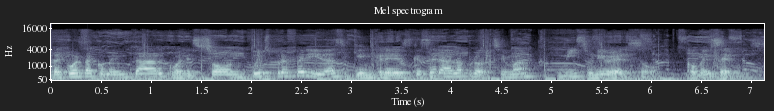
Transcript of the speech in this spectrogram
Recuerda comentar cuáles son tus preferidas y quién crees que será la próxima Miss Universo. Comencemos.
